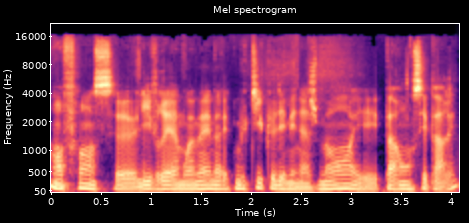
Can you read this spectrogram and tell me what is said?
Enfance euh, livrée à moi-même avec multiples déménagements et parents séparés.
